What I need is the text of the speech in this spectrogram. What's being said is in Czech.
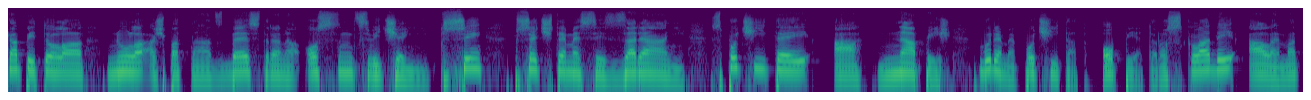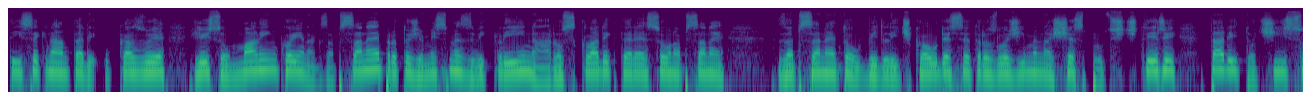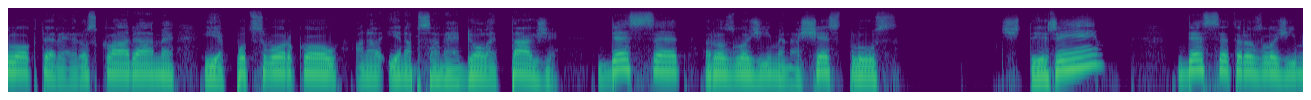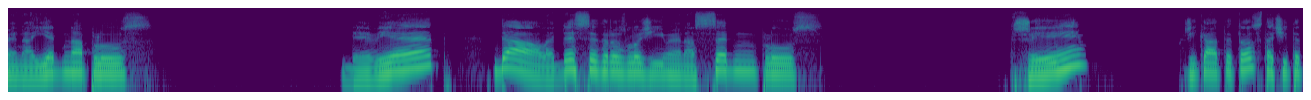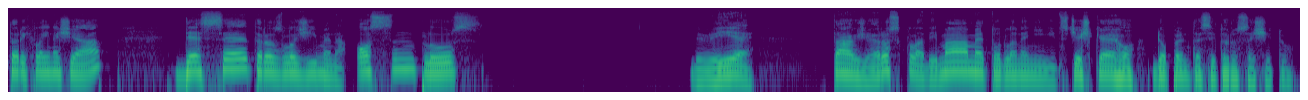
Kapitola 0 až 15b, strana 8, cvičení 3. Přečteme si zadání. Spočítej a napiš. Budeme počítat opět rozklady, ale Matýsek nám tady ukazuje, že jsou malinko jinak zapsané, protože my jsme zvyklí na rozklady, které jsou napsané zapsané tou vidličkou, 10 rozložíme na 6 plus 4, tady to číslo, které rozkládáme, je pod svorkou a je napsané dole. Takže 10 rozložíme na 6 plus 4, 10 rozložíme na 1 plus 9, dále 10 rozložíme na 7 plus 3, Říkáte to? Stačíte to rychleji než já? 10 rozložíme na 8 plus 2. Takže rozklady máme, tohle není nic těžkého, doplňte si to do sešitu.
